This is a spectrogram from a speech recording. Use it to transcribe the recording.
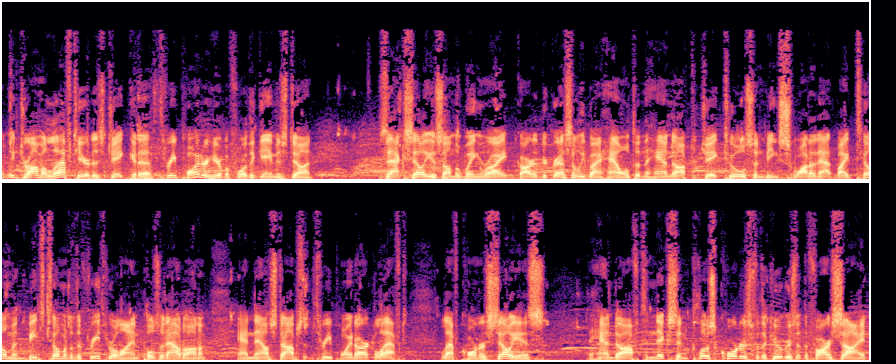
Only drama left here. Does Jake get a three pointer here before the game is done? Zach Seljaas on the wing right, guarded aggressively by Hamilton. The handoff to Jake Toolson, being swatted at by Tillman. Beats Tillman to the free throw line, pulls it out on him, and now stops at three point arc left. Left corner Seljaas. The handoff to Nixon. Close quarters for the Cougars at the far side.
